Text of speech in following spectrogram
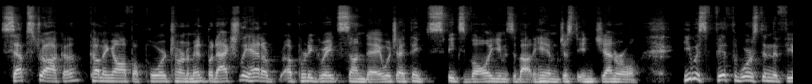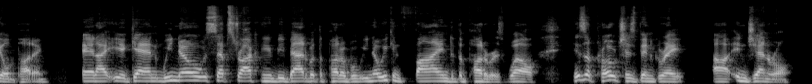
Sepp Straka coming off a poor tournament, but actually had a, a, pretty great Sunday, which I think speaks volumes about him just in general. He was fifth worst in the field putting. And I again, we know Sepp Straka can be bad with the putter, but we know he can find the putter as well. His approach has been great uh, in general,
